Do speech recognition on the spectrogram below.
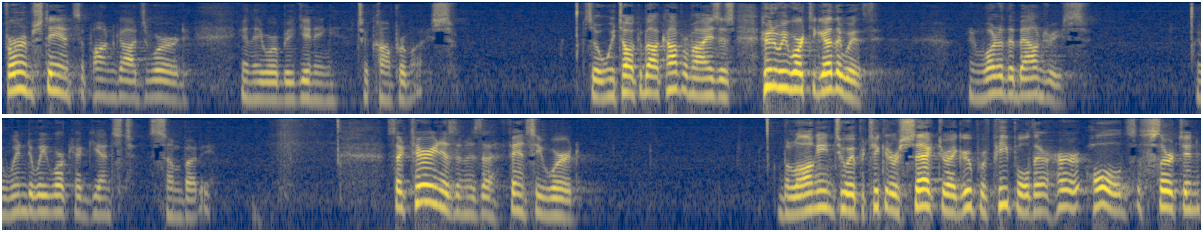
firm stance upon God's Word, and they were beginning to compromise. So when we talk about compromises, who do we work together with? And what are the boundaries? And when do we work against somebody? Sectarianism is a fancy word. Belonging to a particular sect or a group of people that holds certain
